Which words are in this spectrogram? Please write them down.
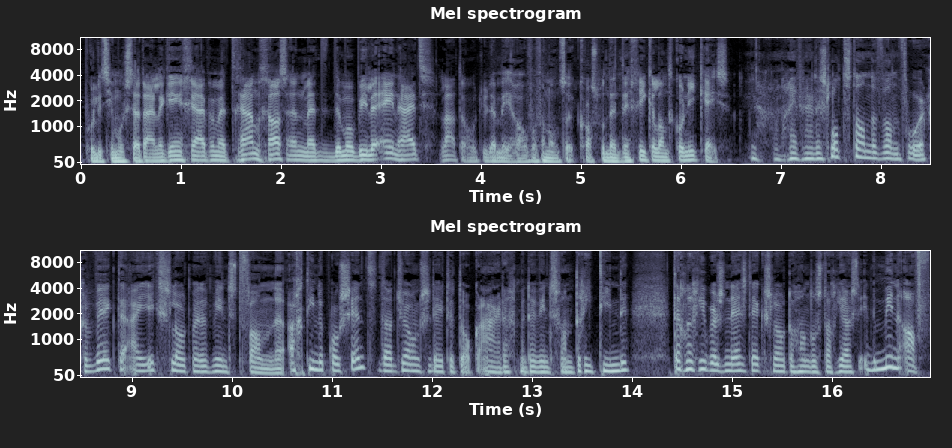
politie moest uiteindelijk ingrijpen met traangas en met de mobiele eenheid. Later hoort u daar meer over van onze correspondent in Griekenland, Connie Kees. Nou, nog even naar de slotstanden van vorige week. De AIX sloot met een winst van 18 eh, procent. Dat Jones deed het ook aardig met een winst van 3 tiende. Technologiebeurs Nasdaq sloot de handelsdag juist in de min af...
